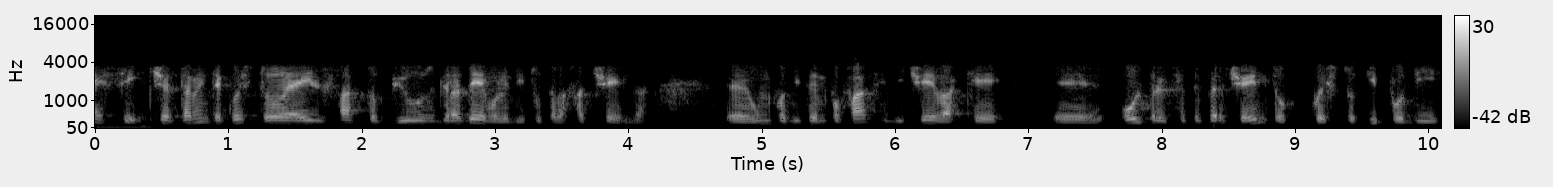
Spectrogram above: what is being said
Eh sì, certamente questo è il fatto più sgradevole di tutta la faccenda. Eh, un po' di tempo fa si diceva che eh, oltre il 7% questo tipo di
